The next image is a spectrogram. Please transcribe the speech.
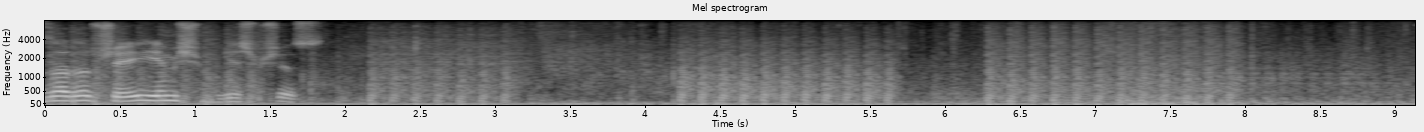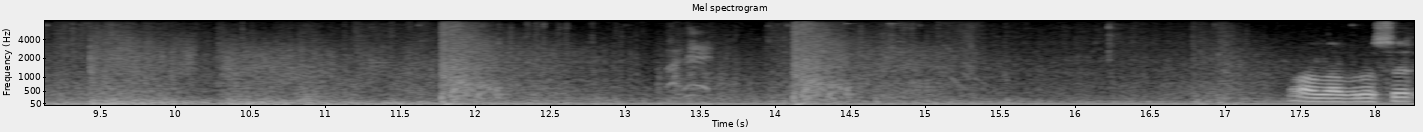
Manzarada şeyi yemişim. Geçmiş olsun. A hit. Vallahi burası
